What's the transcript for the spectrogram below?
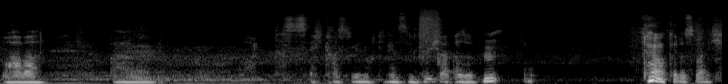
Boah, aber. Ähm, boah, das ist echt krass, hier noch die ganzen Bücher. Also. Okay, das war ich.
